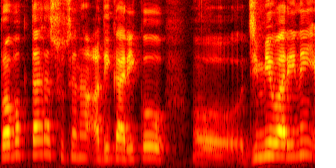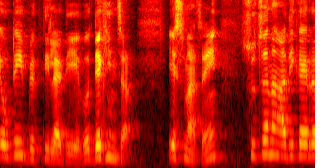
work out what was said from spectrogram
प्रवक्ता र सूचना अधिकारीको जिम्मेवारी नै एउटै व्यक्तिलाई दिएको देखिन्छ। यसमा चाहिँ सूचना अधिकारी र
